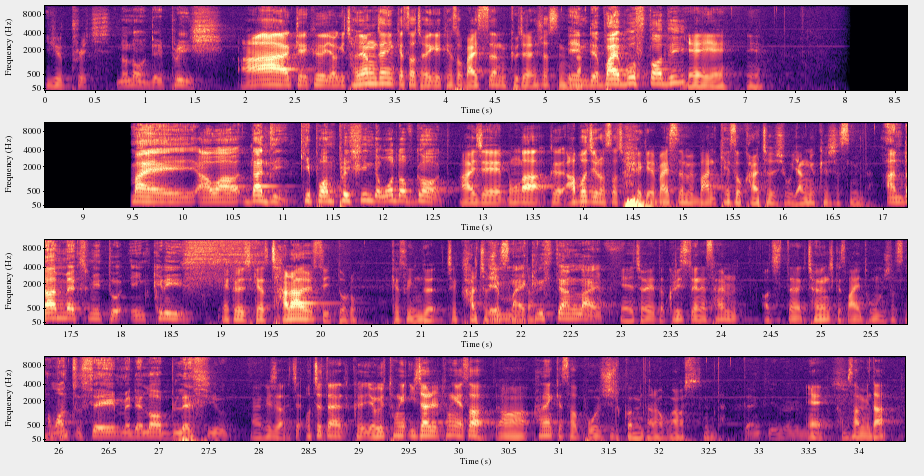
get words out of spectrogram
You preach. No, no, they preach. 아, 이렇게 그 여기 전영자님께서 저에게 계속 말씀 교제를 해주셨습니다. In the Bible study, 예, 예, 예. my our daddy keep on preaching the word of God, 아 이제 뭔가 그 아버지로서 저에게 말씀을 많이 계속 가르쳐 주시고 양육해 주셨습니다. and that makes me to increase 예, 그래서 계속 잘할 수 있도록 계속 인도 가르쳐 in my 주셨습니다. Christian life. 예, 저희 또 그리스도인의 삶 어쨌든 정영님께서 많이 도움을 I 주셨습니다. want to say, may the Lord bless you. 아, 그래서 이제 어쨌든 그 여기 통해 이 자리를 통해서 어, 하나님께서 보여 주실 겁니다라고 말하셨습니다. Thank you very much. 예, 감사합니다.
